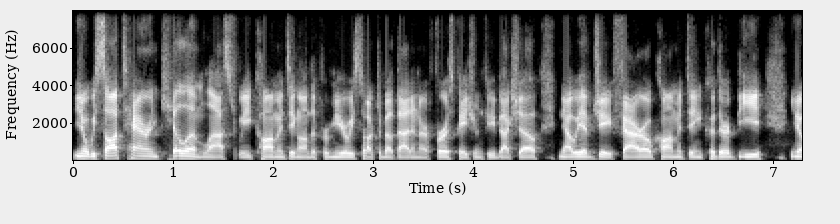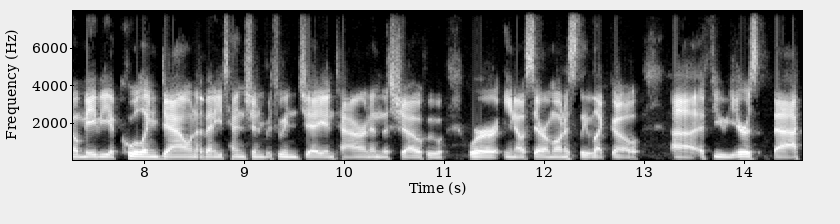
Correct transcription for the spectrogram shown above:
you know, we saw Taran Killam last week commenting on the premiere. We talked about that in our first patron feedback show. Now we have Jay Pharoah commenting. Could there be, you know, maybe a cooling down of any tension between Jay and Taran in the show, who were, you know, ceremoniously let go uh, a few years back?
